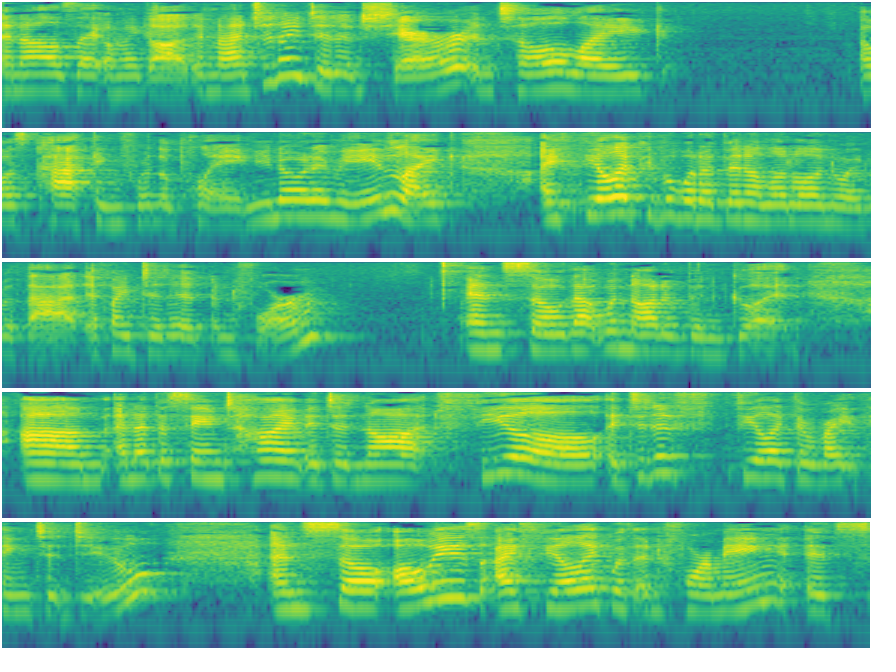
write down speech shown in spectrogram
and I was like, "Oh my god, imagine I didn't share until like I was packing for the plane." You know what I mean? Like I feel like people would have been a little annoyed with that if I didn't inform. And so that would not have been good. Um, and at the same time, it did not feel, it didn't feel like the right thing to do. And so always I feel like with informing, it's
